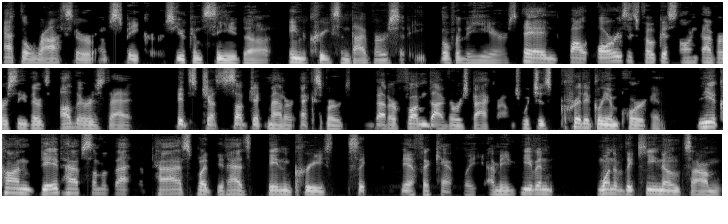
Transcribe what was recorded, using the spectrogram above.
at the roster of speakers, you can see the increase in diversity over the years. And while ours is focused on diversity, there's others that it's just subject matter experts that are from diverse backgrounds, which is critically important. Neocon did have some of that in the past, but it has increased significantly. I mean, even one of the keynotes, um,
